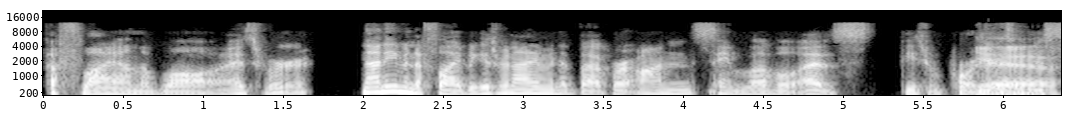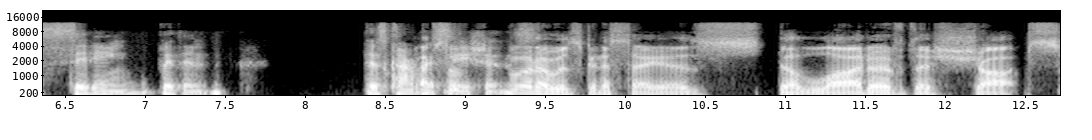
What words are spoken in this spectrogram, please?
a fly on the wall as we're not even a fly because we're not even above we're on the same level as these reporters Yeah. and just sitting within those That's what- I was going to say is a lot of the shots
